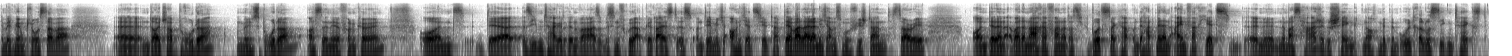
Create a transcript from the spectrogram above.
der mit mir im Kloster war. Äh, ein deutscher Bruder Mönchsbruder aus der Nähe von Köln und der sieben Tage drin war, also ein bisschen früher abgereist ist und dem ich auch nicht erzählt habe. Der war leider nicht am Smoothie-Stand, sorry. Und der dann aber danach erfahren hat, dass ich Geburtstag habe. Und der hat mir dann einfach jetzt eine, eine, Massage geschenkt noch mit einem ultralustigen Text.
